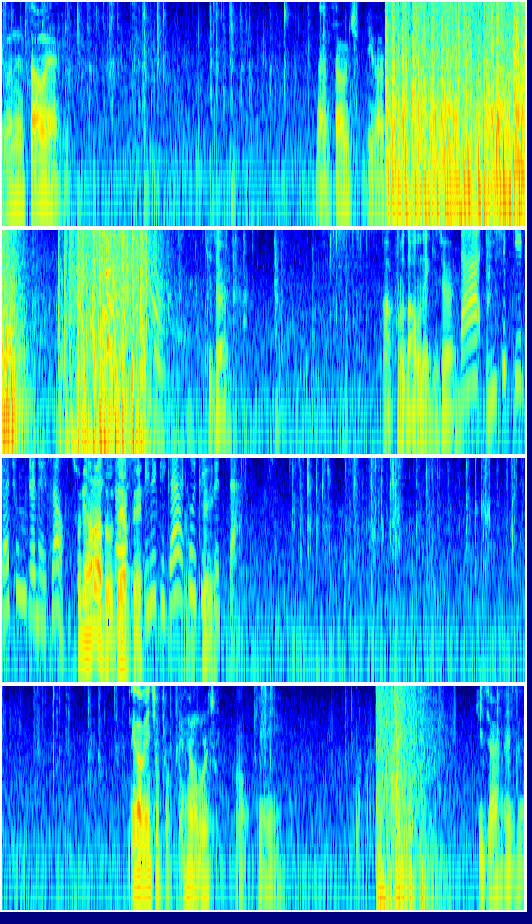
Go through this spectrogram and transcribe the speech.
이거는 싸워야 돼. 난 싸울 준비가 돼. 기절 앞으로 나오네 기절 나 20기가 충전해서 소리 하나 더 내 앞에. 11기가 소진됐다. 내가 왼쪽 볼게. 형 오른쪽. 오케이 기절. 나이스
